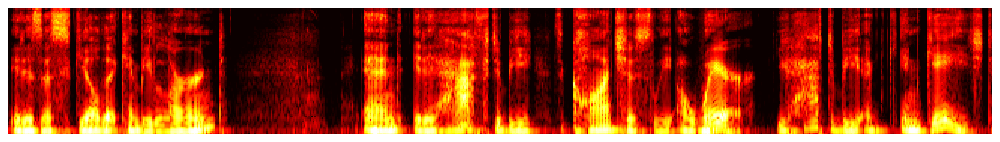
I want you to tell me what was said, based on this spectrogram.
It is a skill that can be learned and it have to be consciously aware. You have to be engaged.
